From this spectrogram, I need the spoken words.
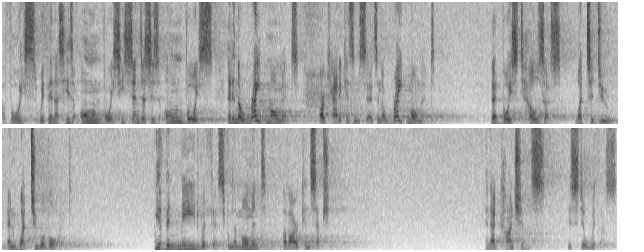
a voice within us, his own voice. He sends us his own voice that in the right moment, our catechism says, in the right moment, that voice tells us what to do and what to avoid. We have been made with this from the moment of our conception. And that conscience is still with us.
